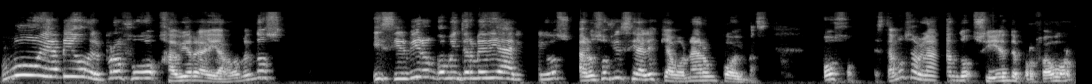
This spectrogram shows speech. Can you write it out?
Muy amigos del prófugo Javier Gallardo Mendoza. Y sirvieron como intermediarios a los oficiales que abonaron coimas. Ojo, estamos hablando, siguiente por favor,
